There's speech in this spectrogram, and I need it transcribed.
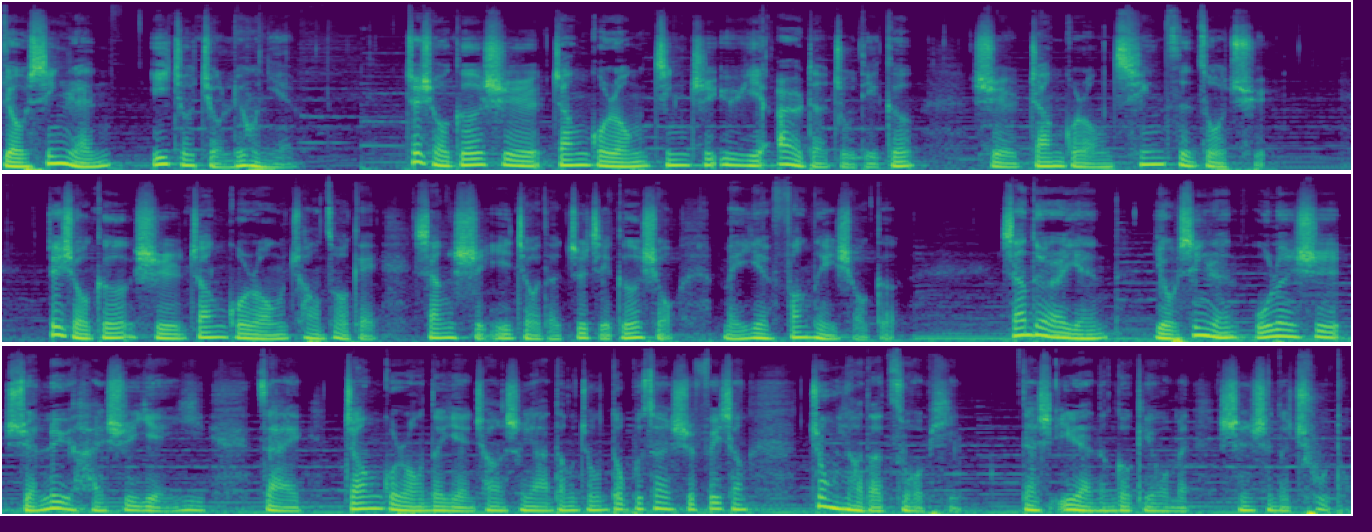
有心人，一九九六年，这首歌是张国荣《金枝玉叶二》的主题歌，是张国荣亲自作曲。这首歌是张国荣创作给相识已久的知己歌手梅艳芳的一首歌。相对而言，《有心人》无论是旋律还是演绎，在张国荣的演唱生涯当中都不算是非常重要的作品，但是依然能够给我们深深的触动。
